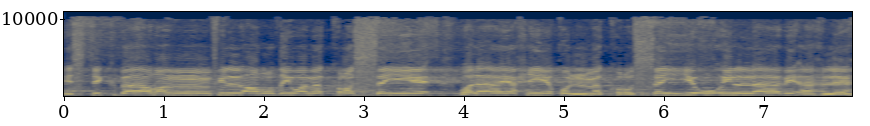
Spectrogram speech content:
استكبارا في الأرض ومكر السيء ولا يحيق المكر السيء إلا بأهله.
